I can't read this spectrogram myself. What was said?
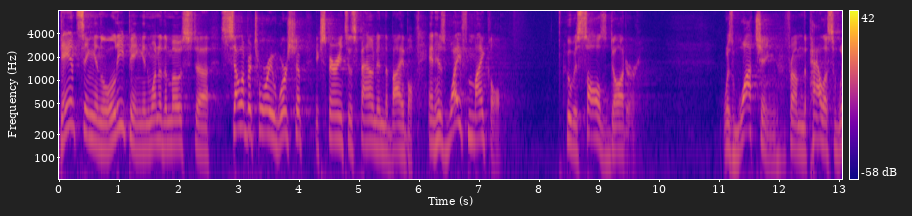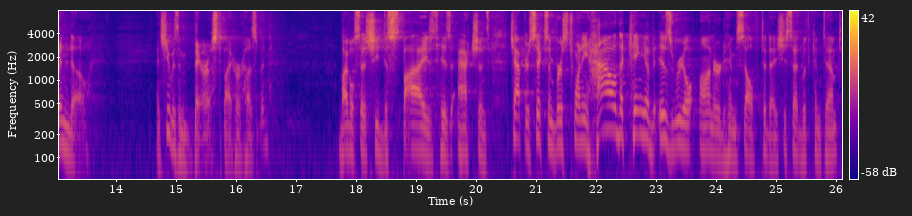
dancing and leaping in one of the most uh, celebratory worship experiences found in the Bible. And his wife, Michal, who was Saul's daughter, was watching from the palace window, and she was embarrassed by her husband. Bible says she despised his actions. Chapter 6 and verse 20, how the king of Israel honored himself today, she said with contempt,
